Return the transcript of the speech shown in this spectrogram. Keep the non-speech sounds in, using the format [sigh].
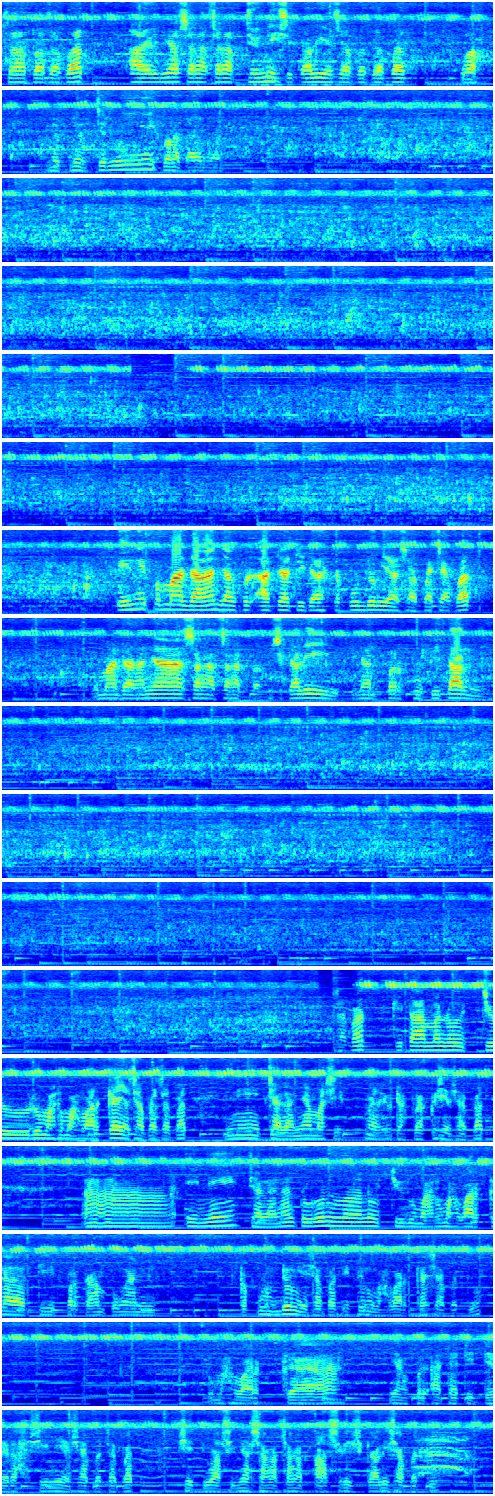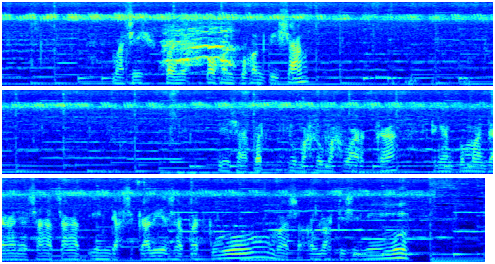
Sahabat-sahabat airnya sangat-sangat jernih sekali ya sahabat-sahabat. Wah benar-benar jernih banget airnya ini pemandangan yang berada di daerah Kepundung ya sahabat-sahabat. Pemandangannya sangat-sangat bagus sekali dengan perbukitan. Sahabat kita menuju rumah-rumah warga ya sahabat-sahabat. Ini jalannya masih masih udah bagus ya sahabat. Eh, ini jalanan turun menuju rumah-rumah warga di perkampungan Kepundung ya sahabat. Itu rumah warga sahabat tuh rumah warga yang berada di daerah sini ya sahabat-sahabat. Situasinya sangat-sangat asri sekali sahabat tuh masih banyak pohon-pohon pisang ya sahabat rumah-rumah warga dengan pemandangan yang sangat-sangat indah sekali ya sahabatku. Masya Allah di sini.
